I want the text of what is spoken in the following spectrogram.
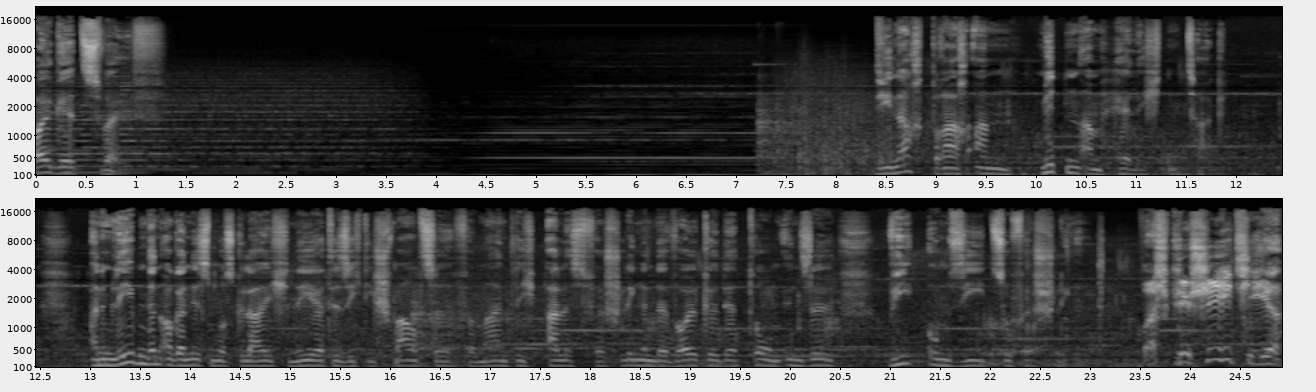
Folge 12 Die Nacht brach an, mitten am helllichten Tag. Einem lebenden Organismus gleich näherte sich die schwarze, vermeintlich alles verschlingende Wolke der Turminsel, wie um sie zu verschlingen. Was geschieht hier?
